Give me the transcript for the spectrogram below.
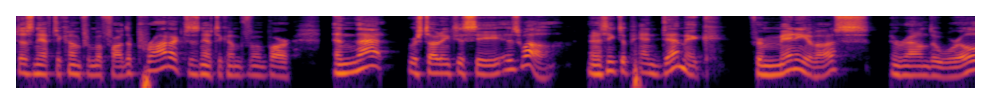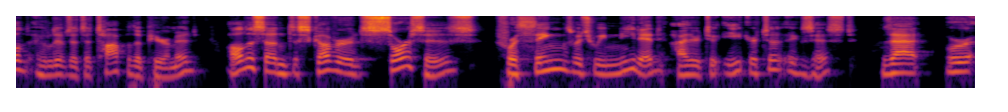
doesn't have to come from afar. The product doesn't have to come from afar. And that we're starting to see as well. And I think the pandemic, for many of us around the world who lived at the top of the pyramid, all of a sudden discovered sources for things which we needed either to eat or to exist that were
